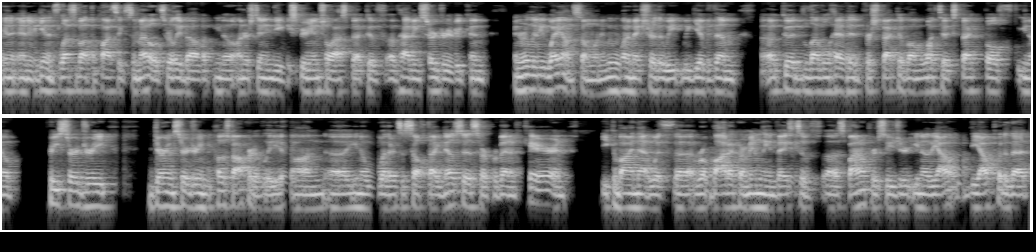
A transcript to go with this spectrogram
and, and, again, it's less about the plastics and metal. It's really about you know understanding the experiential aspect of of having surgery can and really weigh on someone. And we want to make sure that we we give them a good level headed perspective on what to expect, both you know pre surgery, during surgery, and post operatively on uh, you know whether it's a self diagnosis or preventive care and you combine that with uh, robotic or minimally invasive uh, spinal procedure, you know, the out the output of that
